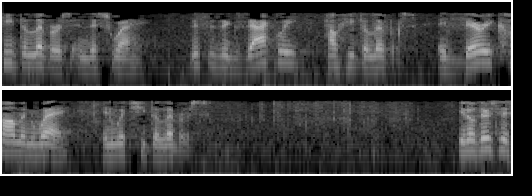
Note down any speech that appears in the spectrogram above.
he delivers in this way. This is exactly how he delivers. a very common way in which he delivers. You know, there's this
